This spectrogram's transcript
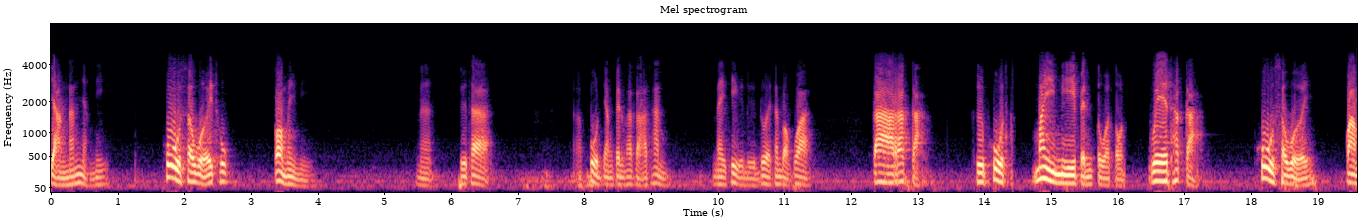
อย่างนั้นอย่างนี้ ผู้เสวยทุกข์ก็ไม่มีนะคือถ้าพูดอย่างเป็นภาษาท่านในที่อื่นๆด้วย ท่านบอกว่า การกะ คือพูดไม่มีเป็นตัวตน เวทกะ ผู้เสวยความ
